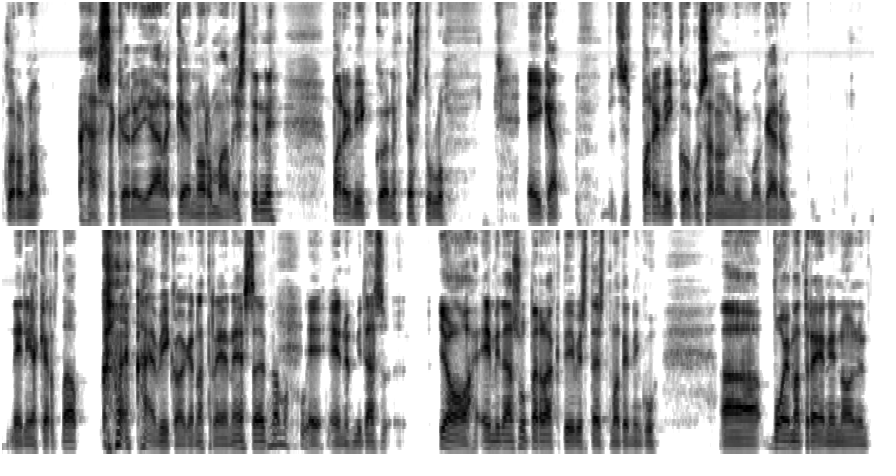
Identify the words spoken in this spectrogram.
koronahässäköiden jälkeen normaalisti, niin pari viikkoa nyt tässä tullut, eikä siis pari viikkoa kun sanon, niin mä oon käynyt neljä kertaa kahden viikon aikana treeneissä. No, ei, ei, nyt mitään, joo, ei mitään superaktiivista, ja sitten mä otin niinku, uh, voimatreenin, on nyt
